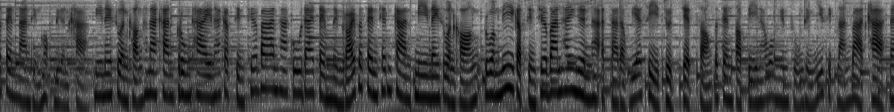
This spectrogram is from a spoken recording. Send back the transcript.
0%นานถึง 6 เดือนค่ะ มีในส่วนของธนาคารกรุงไทยนะกับสินเชื่อบ้านนะกู้ได้เต็ม 100%เช่นกัน มีในส่วนของรวมหนี้กับสินเชื่อบ้านให้เงินนะอัตราดอกเบี้ย 4.72%ต่อปีนะวงเงินสูงถึง 20 ล้านบาทค่ะ และ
